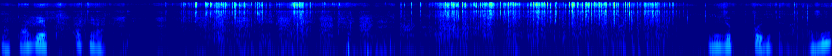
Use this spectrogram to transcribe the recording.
またあげよう、あげなく。20個入りって書いてあるね。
